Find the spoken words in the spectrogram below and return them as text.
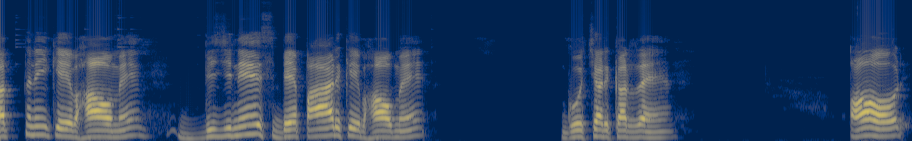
पत्नी के भाव में, बिज़नेस व्यापार के भाव में गोचर कर रहे हैं। और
